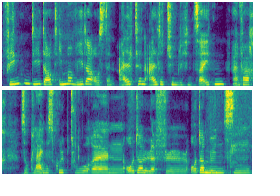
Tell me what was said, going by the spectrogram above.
finden die dort immer wieder aus den alten, altertümlichen Zeiten einfach so kleine Skulpturen oder Löffel oder Münzen.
